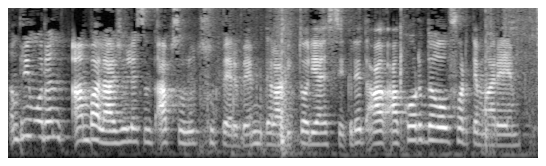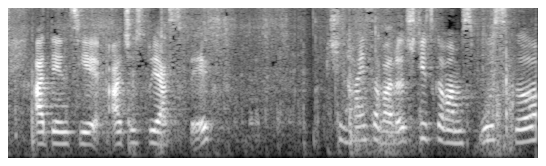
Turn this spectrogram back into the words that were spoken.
În primul rând, ambalajele sunt absolut superbe de la Victoria's Secret. Acordă o foarte mare atenție acestui aspect. Și hai să vă arăt. Știți că v-am spus că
